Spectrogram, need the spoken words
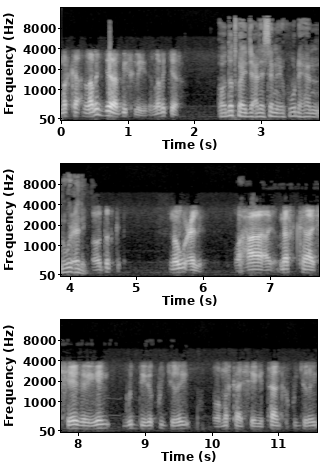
marka laba jeer bis la yidhi laba jeer. Oo dadku ay jeclaysan ay kugu dheheen nagu celi oo dadka noogu celi waxaa markaa sheegayey guddiga ku jiray oo markaa sheegitaanka ku jiray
